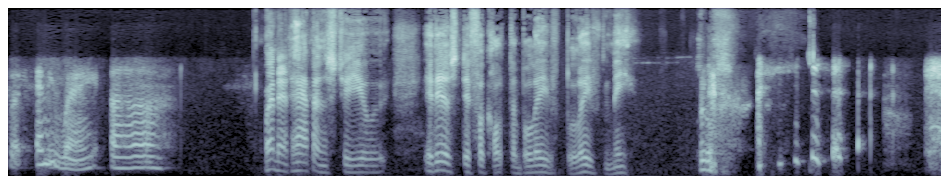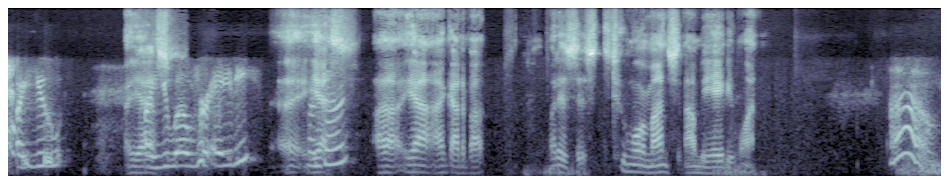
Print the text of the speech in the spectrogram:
But anyway, uh, when it happens to you, it is difficult to believe. Believe me. are you yes. are you over 80? Uh, yes. Uh, yeah, I got about what is this? Two more months, and I'll be 81. Oh,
